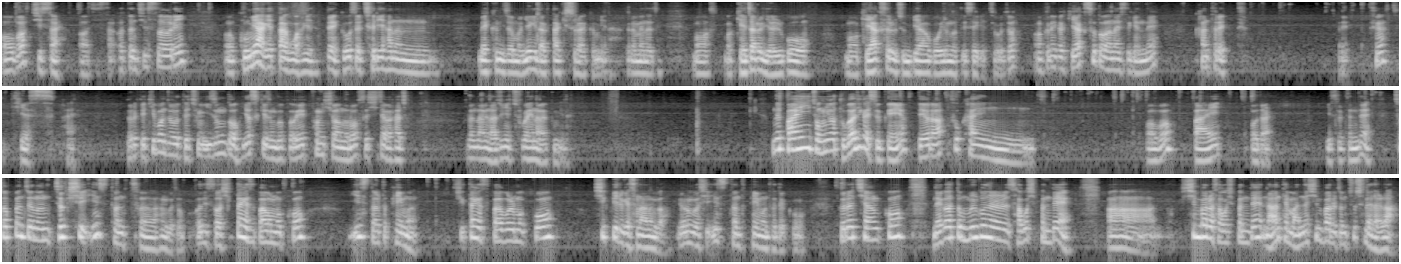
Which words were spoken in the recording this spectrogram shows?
of 지설 어, 지설 어떤 지설이 어, 구매하겠다고 할 때 그것을 처리하는 메커니즘을 여기다 다 기술할 겁니다. 그러면 뭐, 뭐 계좌를 열고 뭐 계약서를 준비하고 이런 것도 있어야겠죠, 그죠? 어, 그러니까 계약서도 하나 있어야겠네. contract, ts 파일. 이렇게 기본적으로 대충 이 정도 6개 정도의 펑션으로서 시작을 하죠. 그런 다음에 나중에 추가해 나갈 겁니다. 근데 by 종류가 두 가지가 있을 거예요. There are two kinds of buy order 있을 텐데 첫 번째는 즉시 인스턴트 한 거죠. 어디서 식당에서 밥을 먹고 instant payment 식당에서 밥을 먹고 식비를 계산하는 거 이런 것이 instant payment 될 거고 그렇지 않고 내가 어떤 물건을 사고 싶은데 아 신발을 사고 싶은데 나한테 맞는 신발을 좀 추천해 달라.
